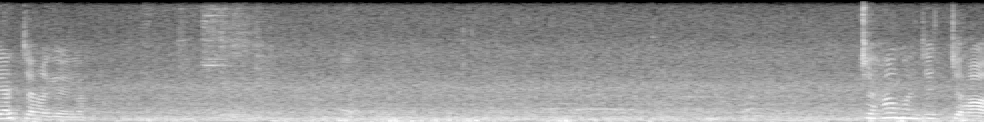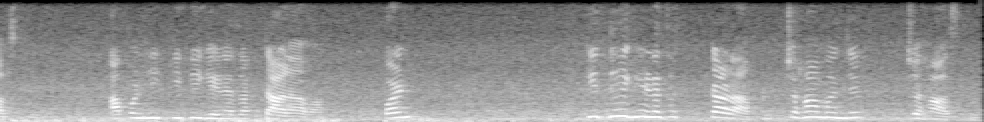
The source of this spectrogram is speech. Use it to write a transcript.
या चहा घ्यायला. चहा म्हणजे चहा असतो. आपण ही किती घेण्याचा टाळावा. पण कितीही घेण्याचा टाळा पण चहा म्हणजे चहा असतो.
